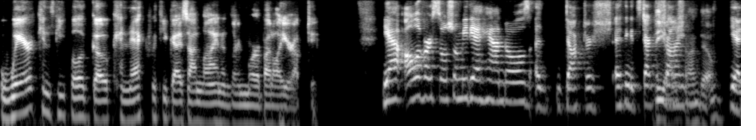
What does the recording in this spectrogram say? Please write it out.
Where can people go connect with you guys online and learn more about all you're up to? Yeah, all of our social media handles, uh, Dr. Sh- I think it's Dr. Dr. Shawn. Dill. Yeah,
